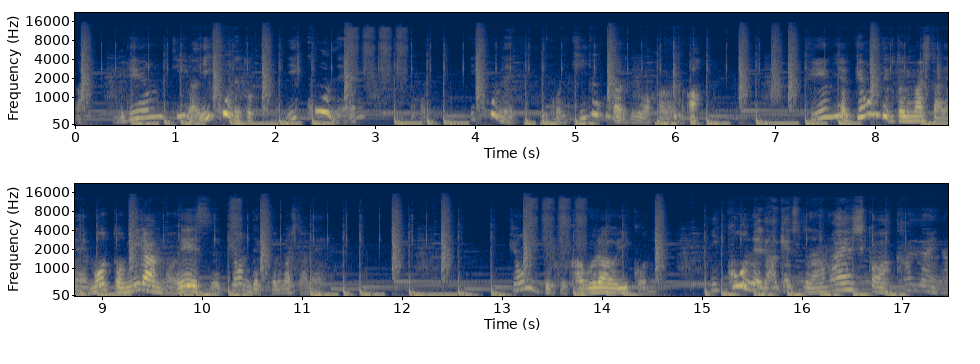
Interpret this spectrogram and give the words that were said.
あ、フィレオンティーナ、イコネ取ったの？イコネ？イコネ、イコネ？聞いたことあるけどわからない。あ、フィレオンティーナ、ピョンテク取りましたね。元ミランのエース、ピョンテク取りましたね。ピョンテク、カブラウ、イコネ。イコネだけちょっと名前しかわかんないな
